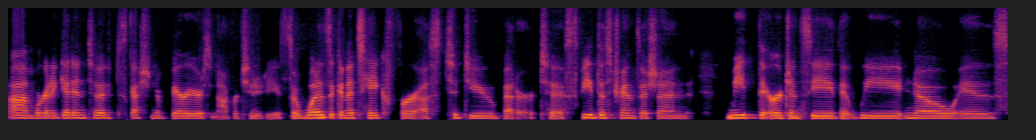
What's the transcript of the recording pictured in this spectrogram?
Um, we're going to get into a discussion of barriers and opportunities. So, what is it going to take for us to do better to speed this transition, meet the urgency that we know is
